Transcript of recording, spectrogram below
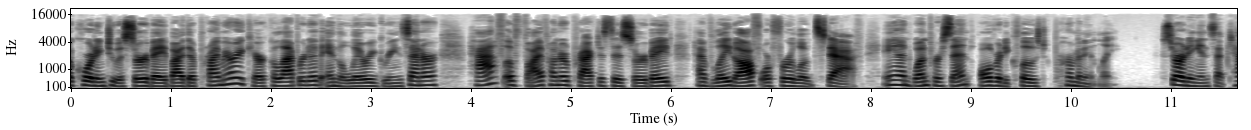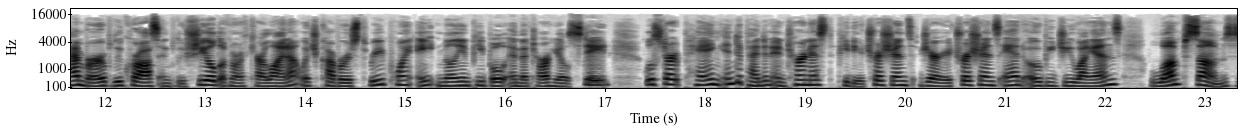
According to a survey by the Primary Care Collaborative and the Larry Green Center, half of 500 practices surveyed have laid off or furloughed staff, and 1% already closed permanently. Starting in September, Blue Cross and Blue Shield of North Carolina, which covers 3.8 million people in the Tar Heel state, will start paying independent internists, pediatricians, geriatricians, and OBGYNs lump sums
